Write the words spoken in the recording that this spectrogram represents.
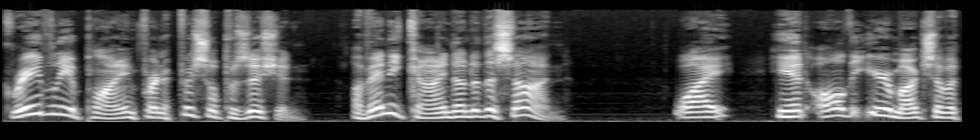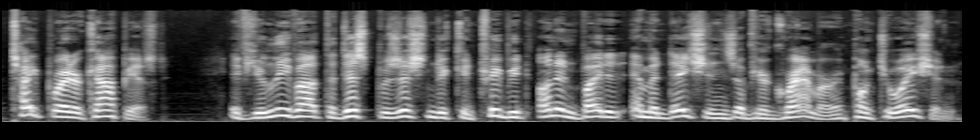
gravely applying for an official position, of any kind under the sun. Why, he had all the earmarks of a typewriter copyist, if you leave out the disposition to contribute uninvited emendations of your grammar and punctuation.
